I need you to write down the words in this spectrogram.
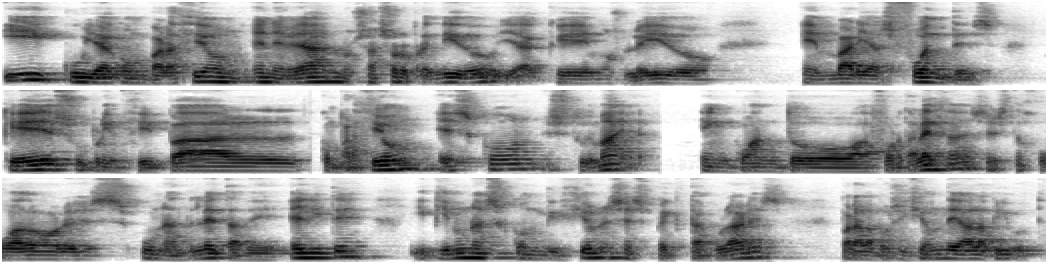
y cuya comparación NBA nos ha sorprendido ya que hemos leído en varias fuentes que su principal comparación es con Studemeyer. En cuanto a fortalezas, este jugador es un atleta de élite y tiene unas condiciones espectaculares para la posición de ala pivot.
